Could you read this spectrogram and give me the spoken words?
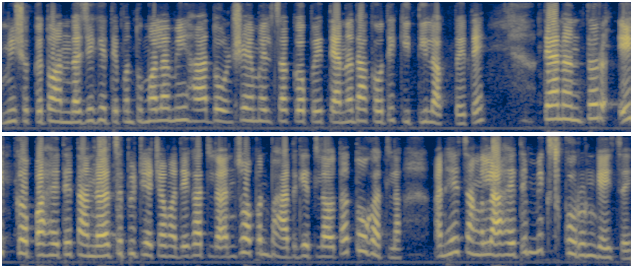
मी शक्यतो अंदाजे घेते पण तुम्हाला मी हा दोनशे एम एलचा कप आहे त्यानं दाखवते किती लागतंय ते. त्यानंतर एक कप आहे ते तांदळाचं पीठ याच्यामध्ये घातलं आणि जो आपण भात घेतला होता तो घातला. आणि हे चांगलं आहे ते मिक्स करून घ्यायचंय.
